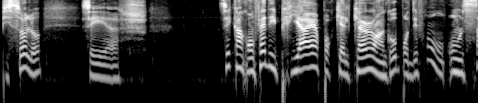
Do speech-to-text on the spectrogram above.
Puis ça, là, c'est. euh, tu sais, quand on fait des prières pour quelqu'un en groupe, on- des fois, on, on le sent,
